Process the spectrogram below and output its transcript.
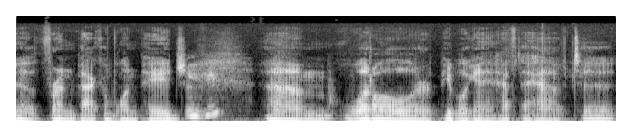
uh, front and back of one page. Mm-hmm. Um, what all are people going to have to have to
